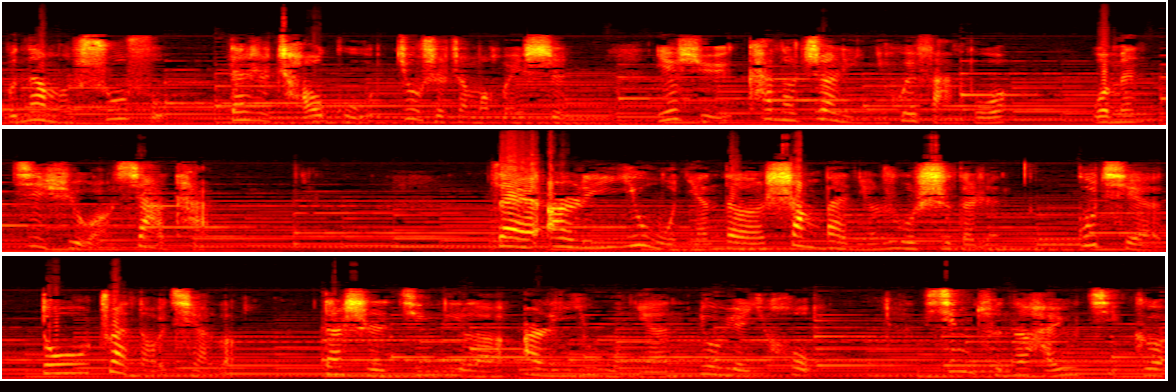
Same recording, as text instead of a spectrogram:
不那么舒服，但是炒股就是这么回事。也许看到这里你会反驳，我们继续往下看。在二零一五年的上半年入市的人，姑且都赚到钱了。但是经历了二零一五年六月以后，幸存的还有几个？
